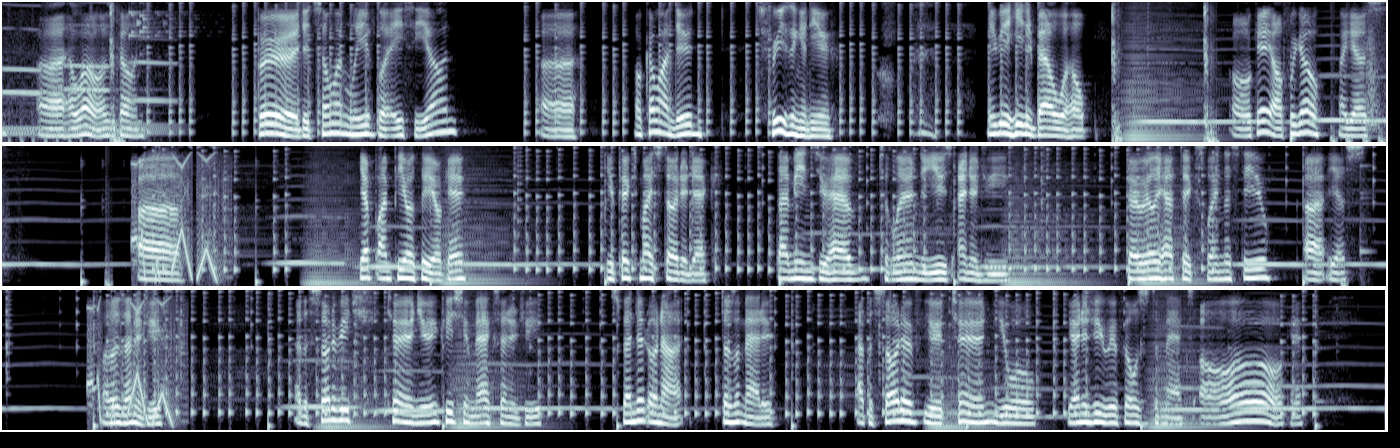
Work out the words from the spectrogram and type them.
Uh, hello, how's it going? Bird, did someone leave the AC on? Uh, oh come on dude. It's freezing in here. Maybe a heated battle will help. Okay, off we go, I guess. Uh... Yep, I'm P03, okay? You picked my starter deck. That means you have to learn to use energy. Do I really have to explain this to you? Uh, yes. Oh, there's energy. At the start of each turn, you increase your max energy. Spend it or not, doesn't matter. At the start of your turn, you will your energy refills to max. Oh, okay.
